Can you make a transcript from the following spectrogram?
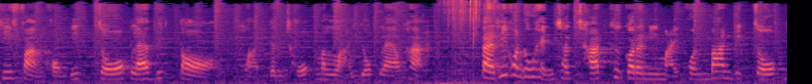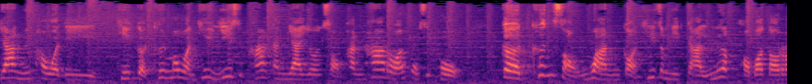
ที่ฝั่งของบิ๊กโจ๊กและบิ๊กต่อผลัดกันชกมาหลายยกแล้วค่ะ แต่ที่คนดูเห็นชัดๆ คือกรณีหมายค้นบ้านบิ๊กโจ๊ก ย่านวิภาวดี ที่เกิดขึ้นเมื่อวันที่ 25 กันยายน 2566 เกิดขึ้น 2 วันก่อนที่จะมีการเลือกผบตร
